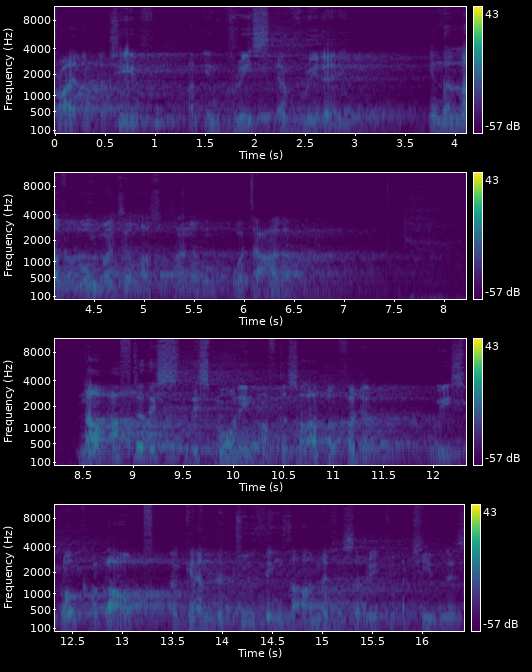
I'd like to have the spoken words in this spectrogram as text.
try and achieve and increase every day in the love of Almighty Allah subhanahu wa ta'ala. Now, after this, this morning, after Salat al Fajr, we spoke about again the two things that are necessary to achieve this.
